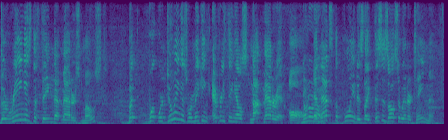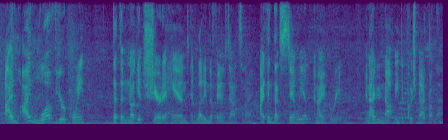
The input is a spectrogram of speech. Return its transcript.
The ring is the thing that matters most. But what we're doing is we're making everything else not matter at all. No, no, no. And that's the point. Is like this is also entertainment. I, And- I love your point that the Nuggets shared a hand in letting the fans down tonight. I think that's salient, and I agree. And I do not mean to push back on that.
